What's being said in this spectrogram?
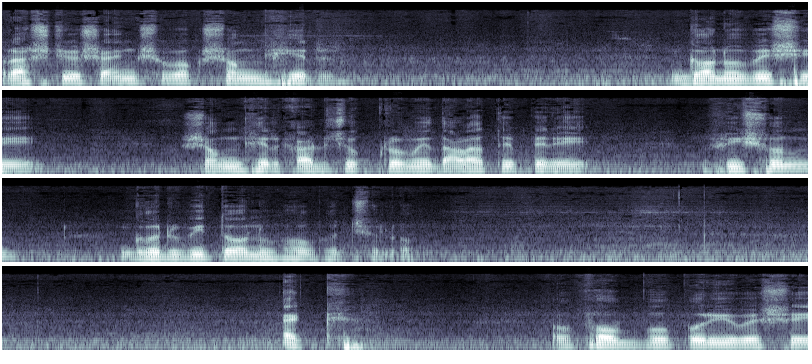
রাষ্ট্রীয় স্বয়ংসেবক সংঘের গণবেশে সংঘের কার্যক্রমে দাঁড়াতে পেরে ভীষণ গর্বিত অনুভব হচ্ছিল। এক ভব্য পরিবেশে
